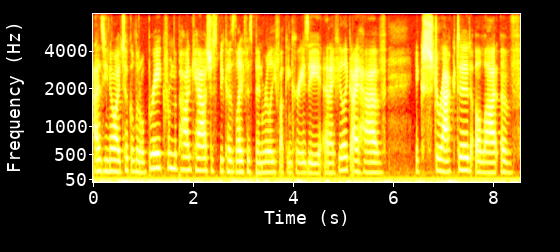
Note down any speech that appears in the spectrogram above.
as you know, I took a little break from the podcast just because life has been really fucking crazy, and I feel like I have extracted a lot of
